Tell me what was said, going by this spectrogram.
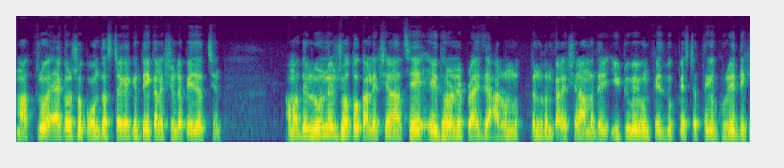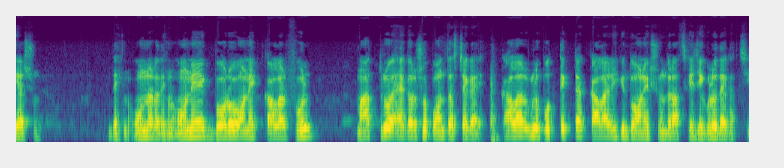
মাত্র এগারোশো পঞ্চাশ টাকায় কিন্তু এই কালেকশনটা পেয়ে যাচ্ছেন। আমাদের লোনের যত কালেকশন আছে, এই ধরনের প্রাইসে আরও নতুন নতুন কালেকশন আমাদের ইউটিউব এবং ফেসবুক পেজটার থেকে ঘুরে দেখে আসুন। দেখেন অন্যটা দেখুন, অনেক বড়, অনেক কালারফুল মাত্র এগারোশো পঞ্চাশ টাকায়। কালারগুলো প্রত্যেকটা কালারই কিন্তু অনেক সুন্দর। আজকে যেগুলো দেখাচ্ছি।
